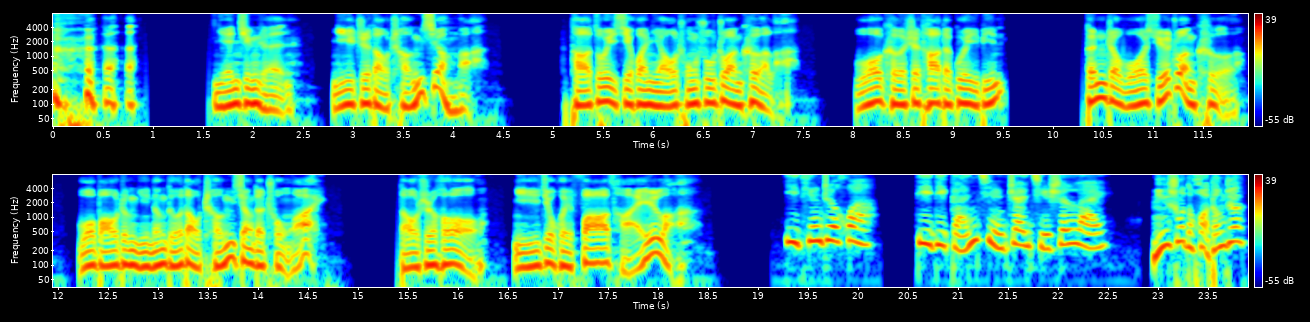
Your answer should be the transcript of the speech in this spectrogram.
哈哈，年轻人，你知道丞相吗？他最喜欢鸟虫书篆刻了。我可是他的贵宾，跟着我学篆刻，我保证你能得到丞相的宠爱，到时候你就会发财了。”一听这话，弟弟赶紧站起身来。您说的话当真？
